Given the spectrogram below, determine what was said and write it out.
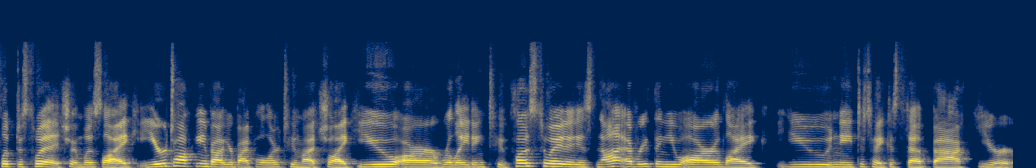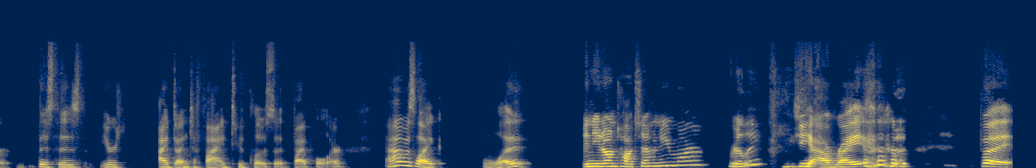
flipped a switch and was like, You're talking about your bipolar too much. Like, you are relating too close to it. It is not everything you are. Like, you need to take a step back. You're, this is, you're identifying too close with bipolar. And I was like, What? And you don't talk to him anymore? Really? Yeah, right. but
